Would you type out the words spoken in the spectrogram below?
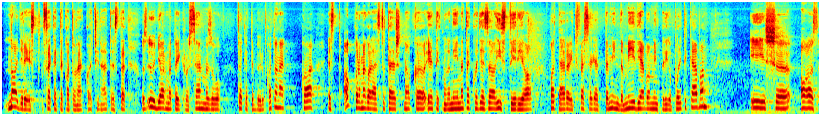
nagy részt fekete katonákkal csinált ezt. Tehát az ő gyarmataikról származó fekete bőrű katonákkal, ezt akkora megaláztatásnak élték meg a németek, hogy ez a hisztéria határait feszegette mind a médiában, mind pedig a politikában, és az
